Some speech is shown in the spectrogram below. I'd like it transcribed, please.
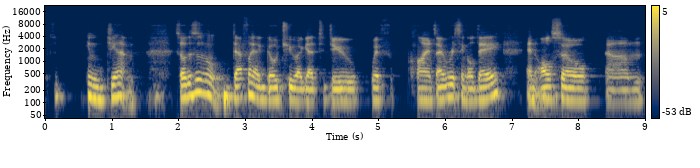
It's a gem. So this is definitely a go-to I get to do with clients every single day, and also um,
